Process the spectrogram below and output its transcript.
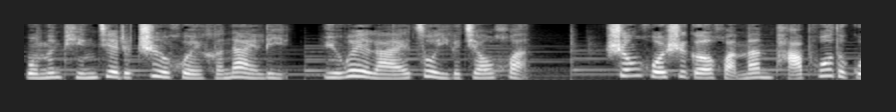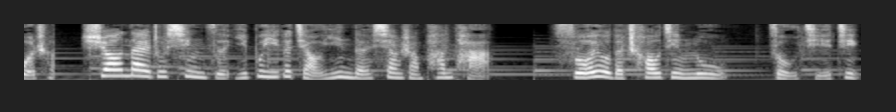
我们凭借着智慧和耐力与未来做一个交换。生活是个缓慢爬坡的过程，需要耐住性子，一步一个脚印的向上攀爬。所有的抄近路、走捷径，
